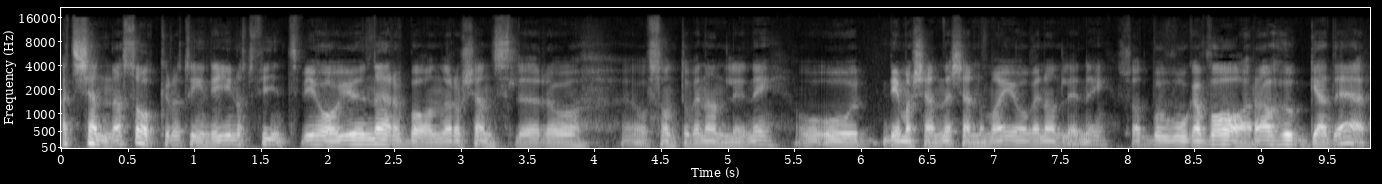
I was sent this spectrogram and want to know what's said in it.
att känna saker och ting, det är ju något fint. Vi har ju nervbanor och känslor och, och sånt av en anledning. Och, och det man känner, känner man ju av en anledning. Så att våga vara och hugga där.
